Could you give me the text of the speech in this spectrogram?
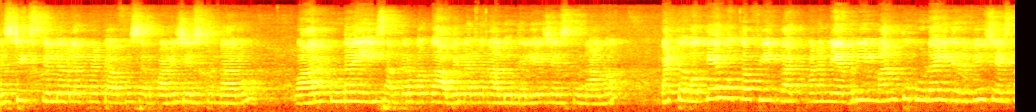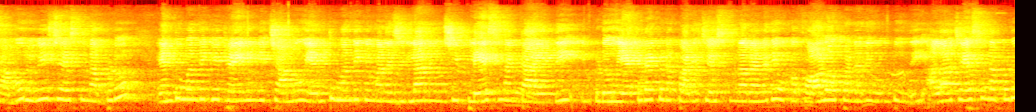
district skill development officer పని చేస్తున్నారు. వారు కూడా ఈ సందర్భంగా అభినందనాలు తెలియజేస్తున్నాను. బట్ ఒకే ఒక్క ఫీడ్బ్యాక్ మనం ఎవ్రీ మంత్ కూడా ఇది రివ్యూ చేస్తాము. రివ్యూ చేస్తున్నప్పుడు ఎంతమందికి ట్రైనింగ్ ఇచ్చాము? ఎంతమందికి మన జిల్లా నుంచి ప్లేస్మెంట్ అయింది? ఇప్పుడు ఎక్కడెక్కడ పని చేస్తున్నారు అనేది ఒక ఫాలో అప్ అనేది ఉంటుంది. అలా చేస్తున్నప్పుడు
